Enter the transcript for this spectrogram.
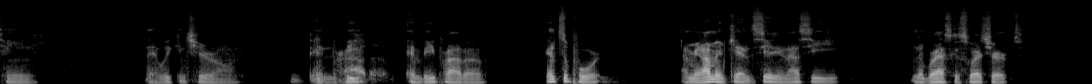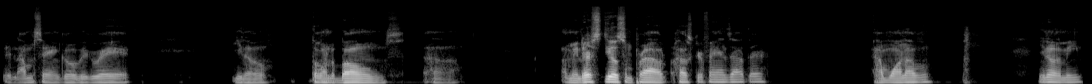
team that we can cheer on Be and be- proud of. and be proud of and support. I mean, I'm in Kansas City and I see Nebraska sweatshirts, and I'm saying go big red. You know, throwing the bones. Uh, I mean, there's still some proud Husker fans out there. I'm one of them. you know what I mean?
